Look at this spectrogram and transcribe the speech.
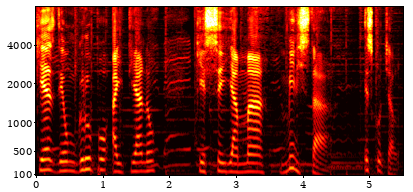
que es de un grupo haitiano que se llama Ministar. Escúchalo.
